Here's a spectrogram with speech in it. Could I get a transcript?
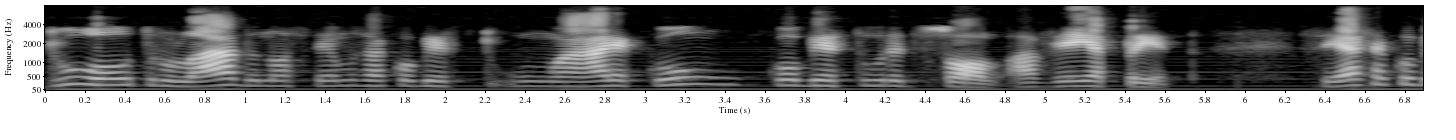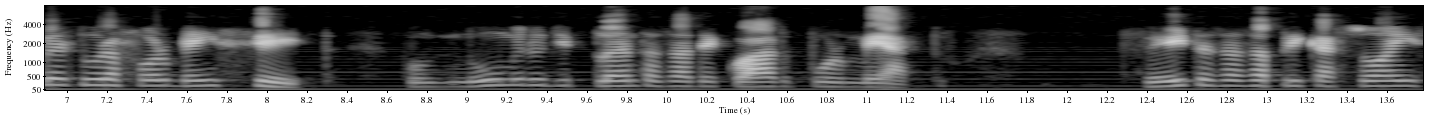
do outro lado nós temos uma área com cobertura de solo, aveia preta. Se essa cobertura for bem feita, com número de plantas adequado por metro, feitas as aplicações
